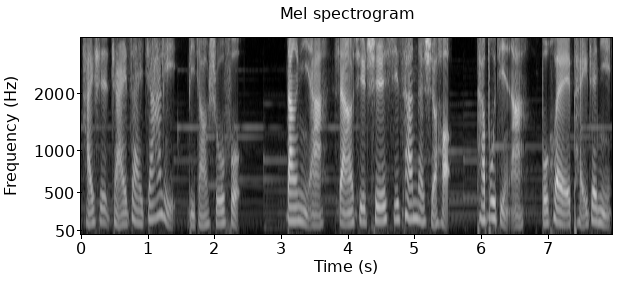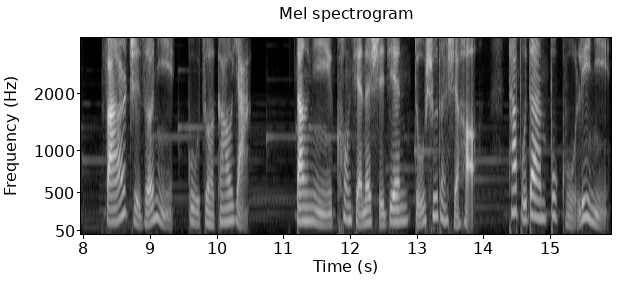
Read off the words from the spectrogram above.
还是宅在家里比较舒服。当你啊想要去吃西餐的时候，他不仅啊不会陪着你，反而指责你故作高雅。当你空闲的时间读书的时候，他不但不鼓励你，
